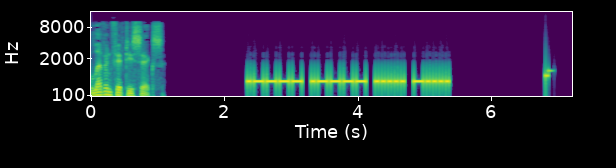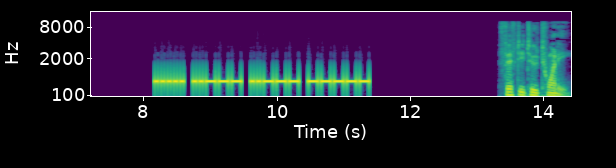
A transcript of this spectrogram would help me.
1156. Fifty-two twenty.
